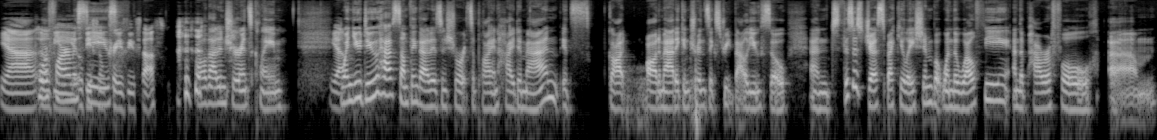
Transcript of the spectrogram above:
yeah, Poor it'll be it'll be some pharmacies. crazy stuff. All that insurance claim. Yeah, When you do have something that is in short supply and high demand, it's got automatic intrinsic street value. So, and this is just speculation, but when the wealthy and the powerful um,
